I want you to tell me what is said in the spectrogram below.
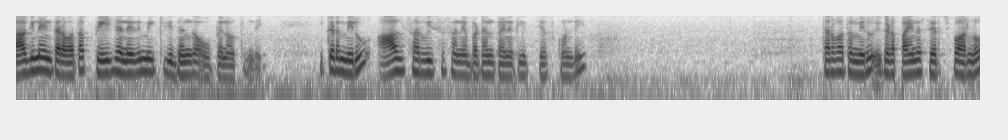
లాగిన్ అయిన తర్వాత పేజ్ అనేది మీకు ఈ విధంగా ఓపెన్ అవుతుంది. ఇక్కడ మీరు ఆల్ సర్వీసెస్ అనే బటన్ పైన క్లిక్ చేసుకోండి. తర్వాత మీరు ఇక్కడ పైన సెర్చ్ బార్లో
